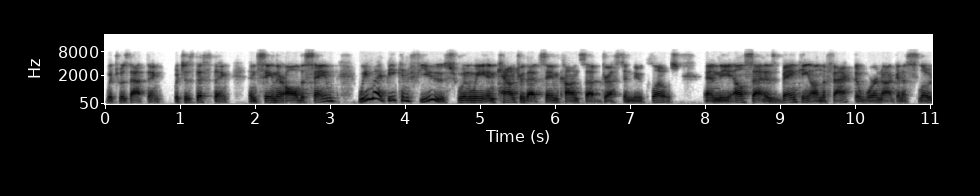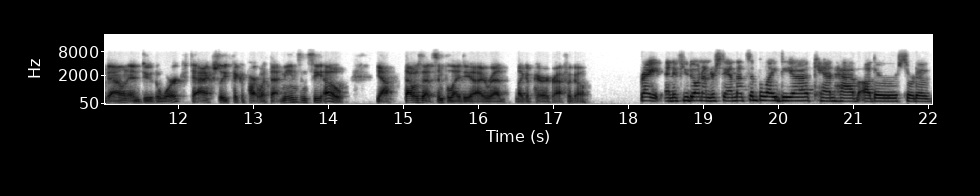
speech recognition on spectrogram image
which was that thing, which is this thing, and seeing they're all the same, we might be confused when we encounter that same concept dressed in new clothes. And the LSAT is banking on the fact that we're not going to slow down and do the work to actually pick apart what that means and see, oh, yeah, that was that simple idea I read like a paragraph ago. Right. And if you don't understand that simple idea, can have other sort of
